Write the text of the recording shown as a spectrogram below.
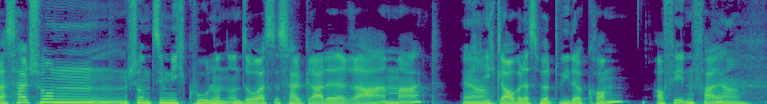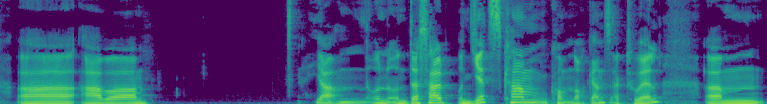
das halt schon, schon ziemlich cool und, und sowas ist halt gerade rar am Markt. Ja. Ich, ich glaube, das wird wieder kommen, auf jeden Fall. Ja. Äh, aber ja, und, und deshalb, und jetzt kam, kommt noch ganz aktuell, ähm,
